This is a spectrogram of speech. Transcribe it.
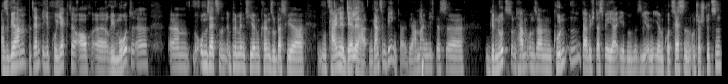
Also wir haben sämtliche Projekte auch äh, remote äh, ähm, umsetzen und implementieren können, sodass wir keine Delle hatten. Ganz im Gegenteil. Wir haben eigentlich das äh, genutzt und haben unseren Kunden, dadurch, dass wir ja eben sie in ihren Prozessen unterstützen,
